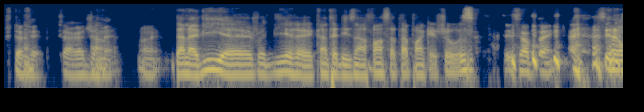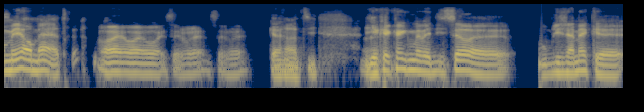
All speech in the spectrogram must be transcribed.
Tout à hein. fait, ça n'arrête jamais. Dans la vie, je vais te dire, quand tu as des enfants, ça t'apprend quelque chose. C'est certain. c'est nos meilleurs maîtres. Oui, oui, oui, c'est vrai, c'est vrai. Garanti. Il y a quelqu'un qui m'avait dit ça, oublie jamais que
